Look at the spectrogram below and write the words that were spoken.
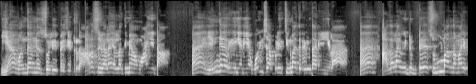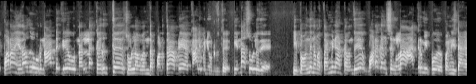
ஏன் வந்தன்னு சொல்லி பேசிட்டு இருக்கான். அரசு வேலை எல்லாத்தையுமே அவன் வாங்கிட்டான். ஆஹ் எங்க இருக்கீங்க நீங்க? ஒயின் ஷாப்லயும் சினிமா தேட்டர்லயும் தான் இருக்கீங்களா? அதெல்லாம் விட்டுவிட்டு சும்மா அந்த மாதிரி படம் ஏதாவது ஒரு நாட்டுக்கு ஒரு நல்ல கருத்தை சொல்ல வந்த படத்தை அப்படியே காலி பண்ணி விட்டுருது. என்ன சொல்லுது? இப்ப வந்து நம்ம தமிழ்நாட்டை வந்து வடகன்ஸுங்கெல்லாம் ஆக்கிரமிப்பு பண்ணிட்டாங்க.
